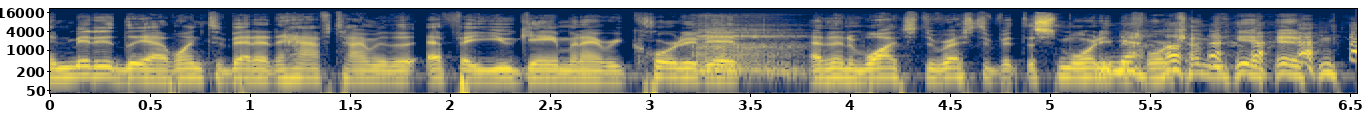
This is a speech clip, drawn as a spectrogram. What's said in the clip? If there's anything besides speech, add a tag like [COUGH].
admittedly I went to bed at halftime of the FAU game and I recorded it [GASPS] and then watched the rest of it this morning before coming in. [LAUGHS]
